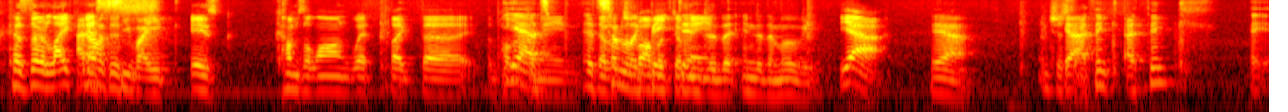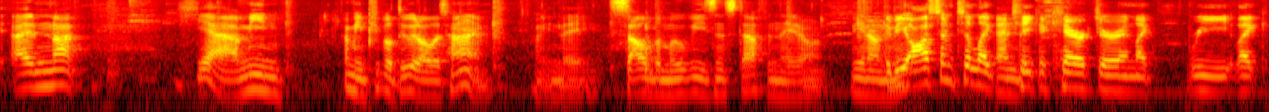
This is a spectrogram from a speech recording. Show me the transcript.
because their likeness I don't see is, why you- is comes along with like the, the public Yeah, it's, domain. it's the sort of like baked into the into the movie. yeah. Yeah. Interesting. Yeah, I think I think I, I'm not. Yeah, I mean, I mean, people do it all the time. I mean, they sell the movies and stuff, and they don't. You know, it'd be mean? awesome to like And- take a character and like re like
